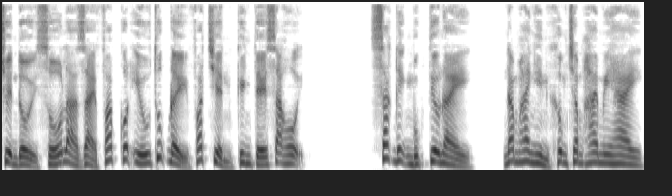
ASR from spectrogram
chuyển đổi số là giải pháp cốt yếu thúc đẩy phát triển kinh tế xã hội. Xác định mục tiêu này, năm 2022,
